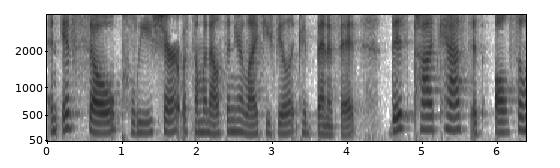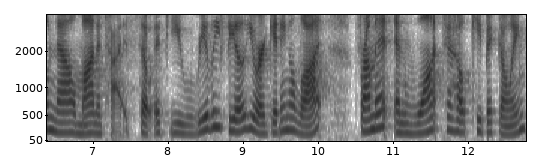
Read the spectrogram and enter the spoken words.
And if so, please share it with someone else in your life you feel it could benefit. This podcast is also now monetized. So if you really feel you are getting a lot from it and want to help keep it going,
